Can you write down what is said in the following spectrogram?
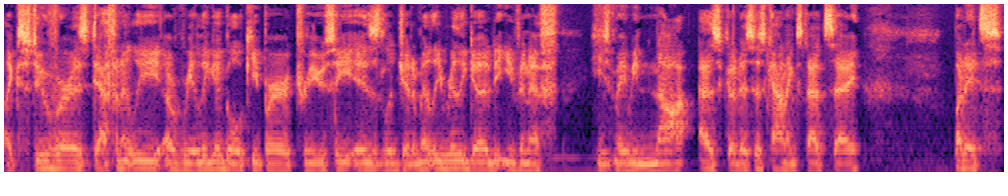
Like Stuver is definitely a really good goalkeeper. Driussi is legitimately really good, even if he's maybe not as good as his counting stats say. But it's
